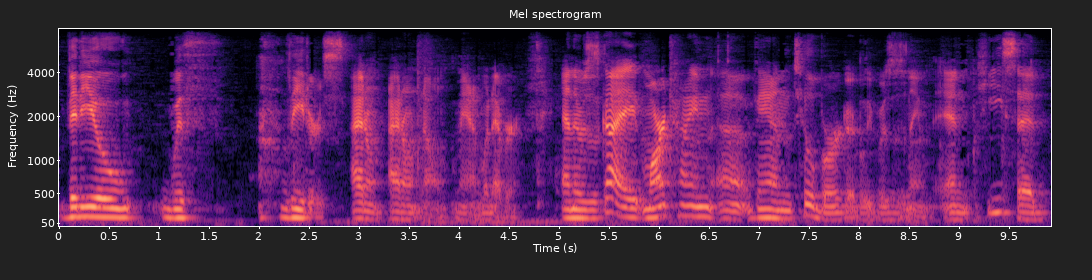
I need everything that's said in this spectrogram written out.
video with leaders. I don't I don't know, man, whatever. And there was this guy, Martijn uh, van Tilburg, I believe was his name, and he said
